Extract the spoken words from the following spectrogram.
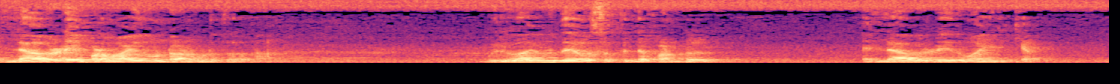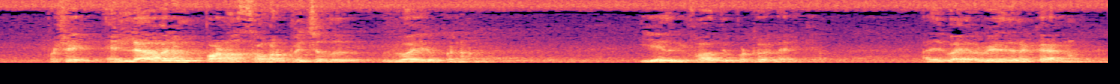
എല്ലാവരുടെയും പണമായതുകൊണ്ടാണ് കൊടുത്തതെന്നാണ്. ഗുരുവായൂർ ദേവസ്വത്തിന്റെ ഫണ്ട് എല്ലാവരുടേതുമായിരിക്കാം. പക്ഷെ എല്ലാവരും പണം സമർപ്പിച്ചത് ഗുരുവായൂരപ്പനാണ്. ഏത് വിഭാഗത്തിൽപ്പെട്ടവരായിരിക്കാം? അതിൽ വയറുവേദനക്കാരനുണ്ട്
